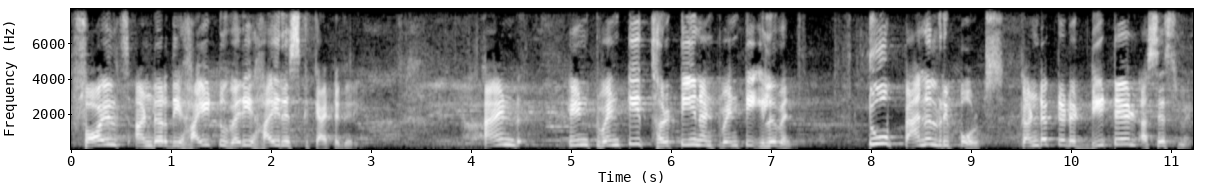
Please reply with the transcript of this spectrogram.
falls under the high to very high risk category. And in 2013 and 2011, two panel reports conducted a detailed assessment.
